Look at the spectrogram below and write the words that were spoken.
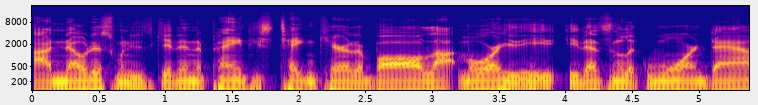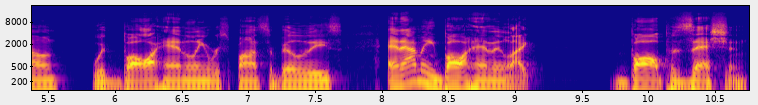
I noticed when he's getting in the paint, he's taking care of the ball a lot more. He, he, he doesn't look worn down with ball handling responsibilities. And I mean ball handling like ball possession.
